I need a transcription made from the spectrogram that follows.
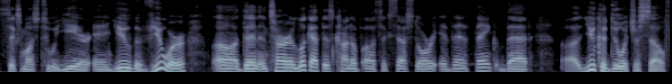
six months to a year, and you, the viewer, uh, then in turn look at this kind of uh, success story and then think that uh, you could do it yourself.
